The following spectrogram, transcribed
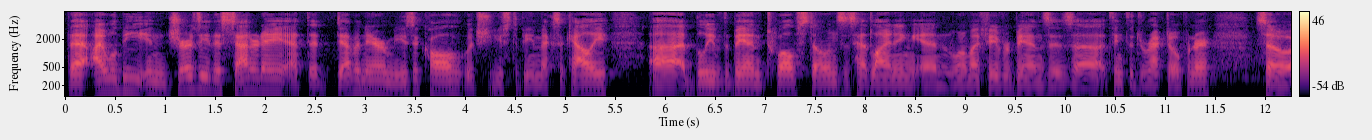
that I will be in Jersey this Saturday at the Debonair Music Hall, which used to be in Mexicali. Uh, I believe the band 12 Stones is headlining, and one of my favorite bands is, uh, I think, the direct opener. So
